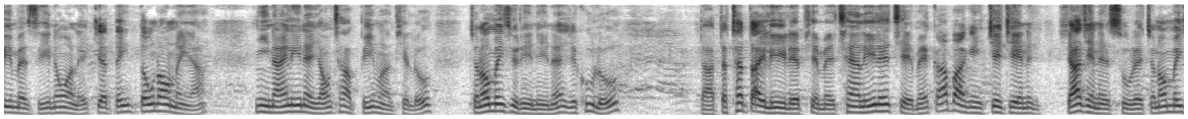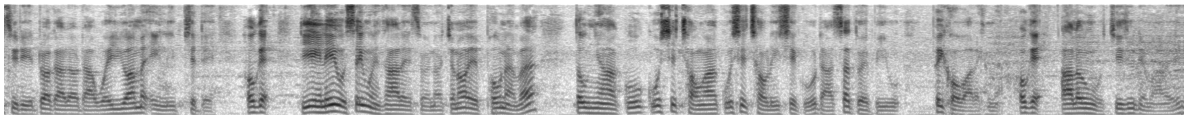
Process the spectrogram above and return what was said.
ပေးမဲ့ဈေးနှုန်းကလည်းကျပ်သိန်း3200ညှိနှိုင်းလေးနဲ့ရောင်းချပေးမှဖြစ်လို့ကျွန်တော်မိတ်ဆွေတွေအနေနဲ့ယခုလိုဒါတစ်ထပ်တိုက်လေးလည်းဖြစ်မယ်ခြံလေးလည်းကျဲမယ်ကားပါကင်ကျဲကျဲနဲ့ရကျင်တယ်ဆိုတော့ကျွန်တော်မိတ်ဆွေတွေအတွက်ကတော့ဒါဝယ်ယူရမယ့်အိမ်လေးဖြစ်တယ် ဟုတ်ကဲ့ဒီအိမ်လေးကိုစိတ်ဝင်စားတယ်ဆိုရင်တော့ကျွန်တော်ရဲ့ဖုန်းနံပါတ်3996965648ကိုဒါဆက်သွယ်ပေးဖို့ဖိတ်ခေါ်ပါတယ်ခင်ဗျဟုတ်ကဲ့အားလုံးကိုကျေးဇူးတင်ပါတယ်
